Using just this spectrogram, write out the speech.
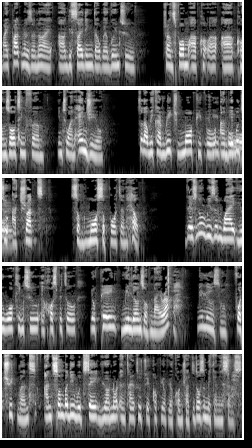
my partners and I are deciding that we're going to transform our, co- our, our consulting firm into an NGO so that we can reach more people, and be able to attract some more support and help. There's no reason why you walk into a hospital, you're paying millions of naira ah. Millions. oh. for treatment and somebody would say you are not entitled to a copy of your contract. It doesn't make any sense.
